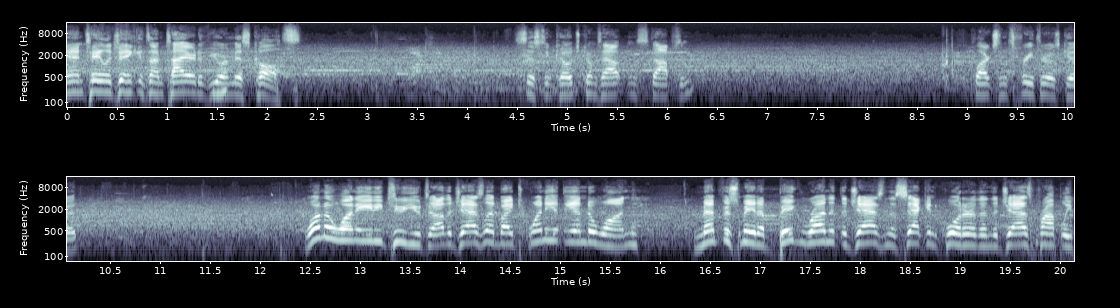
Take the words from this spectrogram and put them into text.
And Taylor Jenkins, I'm tired of your missed calls. Assistant coach comes out and stops him. Clarkson's free throw is good. 101-82 Utah. The Jazz led by 20 at the end of one. Memphis made a big run at the Jazz in the second quarter. Then the Jazz promptly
